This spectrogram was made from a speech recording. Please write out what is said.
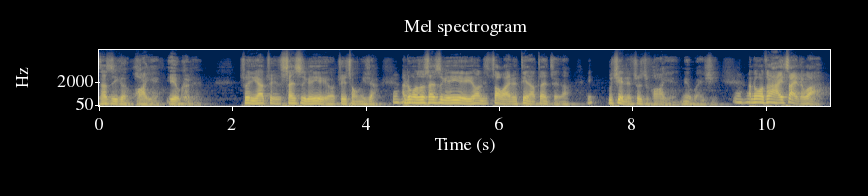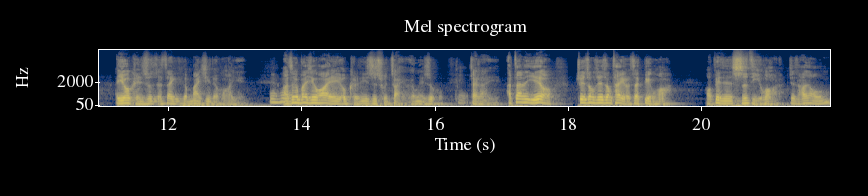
它是一个花炎，也有可能，所以你要追三四个月以后追踪一下。啊，如果说三四个月以后你照完了电脑断层啊，哎，不见得就是花炎，没有关系。那如果它还在的话，也有可能是在一个慢性的花炎。啊，这个慢性花炎有可能一直存在，永远是在那里。啊，但是也有追踪追踪，它有在变化，哦，变成实体化了，就是好像我们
